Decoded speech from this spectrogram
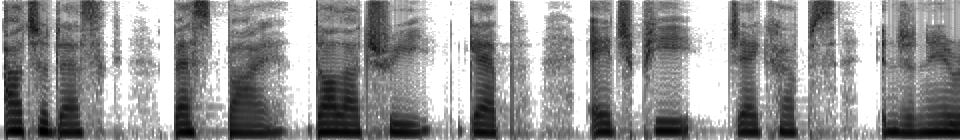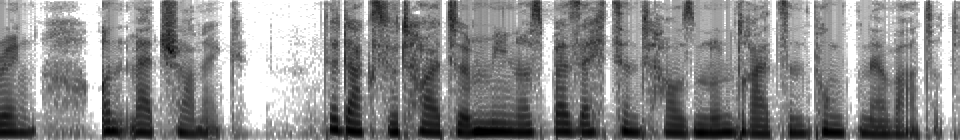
Autodesk, Best Buy, Dollar Tree, Gap, HP, Jacobs, Engineering und Medtronic. Der DAX wird heute im Minus bei 16.013 Punkten erwartet.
